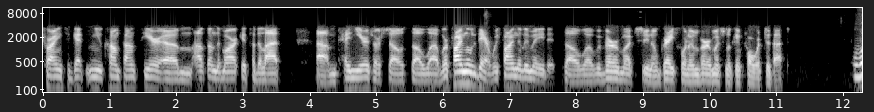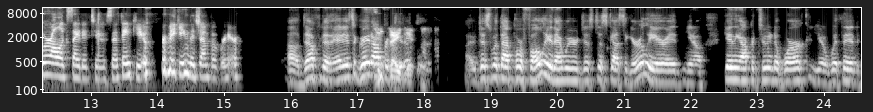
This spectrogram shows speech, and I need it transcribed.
trying to get new compounds here out on the market for the last um, 10 years or so. So uh, we're finally there. We finally made it. So uh, we're very much, you know, grateful and very much looking forward to that we're all excited too. So thank you for making the jump over here. Oh, definitely. And it's a great opportunity. Just with that portfolio that we were just discussing earlier, and you know, getting the opportunity to work, you know, within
